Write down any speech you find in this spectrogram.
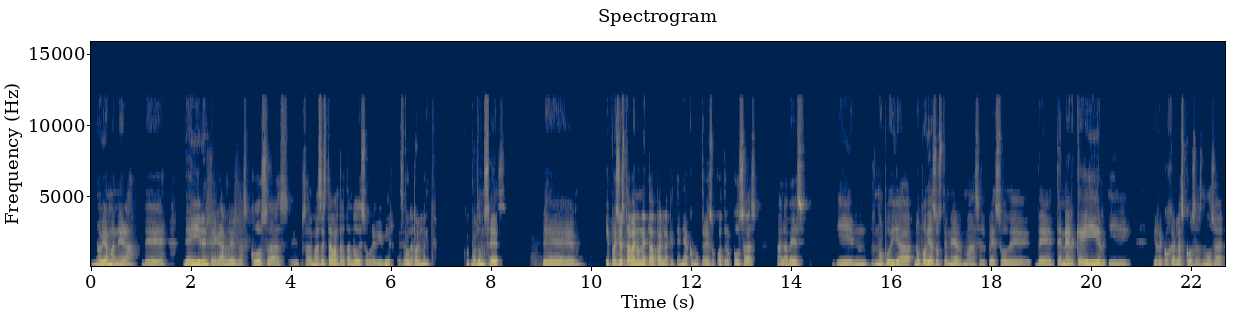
No había manera de, de ir, entregarles las cosas. eh, pues además estaban tratando de sobrevivir, esa es la totalmente, totalmente. Entonces, eh, y pues yo estaba en una etapa en la que tenía como tres o cuatro cosas a la vez y pues, no podía, no podía sostener más el peso de, de tener que ir y, y recoger las cosas, ¿no? O sea,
